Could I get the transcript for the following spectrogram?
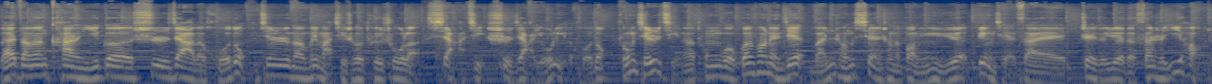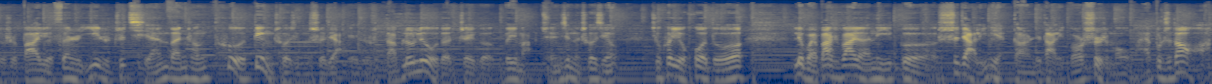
来，咱们看一个试驾的活动。近日呢，威马汽车推出了夏季试驾有礼的活动。从即日起呢，通过官方链接完成线上的报名预约，并且在这个月的三十一号，就是八月三十一日之前完成特定车型的试驾，也就是 W 六的这个威马全新的车型，就可以获得六百八十八元的一个试驾礼品。当然，这大礼包是什么，我们还不知道啊。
